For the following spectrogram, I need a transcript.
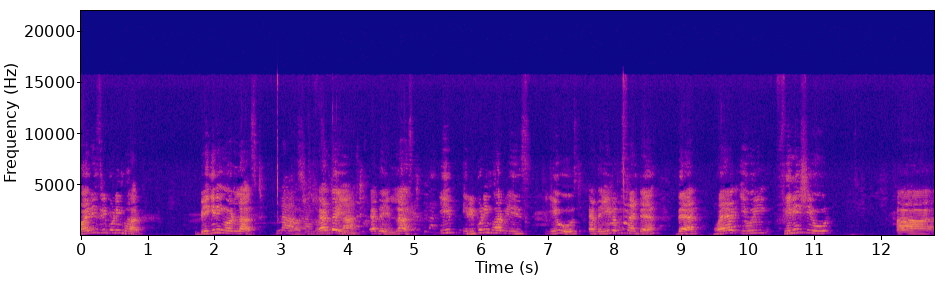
where is reporting verb? Beginning or last? Last. At the end. At the end. Last. If reporting verb is used at the end of the sentence, then where you will finish your uh,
